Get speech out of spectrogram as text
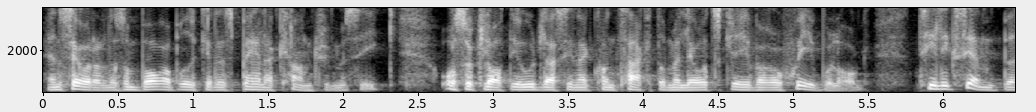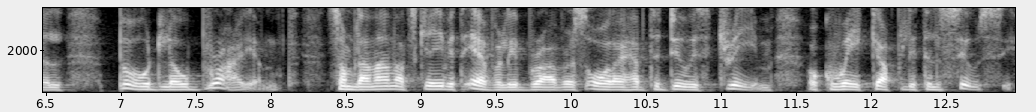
än sådana som bara brukade spela countrymusik. Och såklart odla sina kontakter med låtskrivare och skivbolag. Till exempel Bodlow Bryant, som bland annat skrivit Everly Brothers All I Have To Do Is Dream och Wake Up Little Susie.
